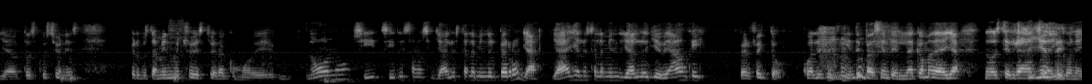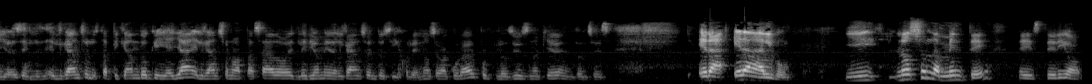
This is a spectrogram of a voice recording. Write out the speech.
y a, otras cuestiones pero pues también mucho de esto era como de no no sí sí le estamos ya lo está lamiendo el perro ya ya ya lo está lamiendo ya lo llevé ah ok perfecto. ¿cuál es el siguiente paciente en la cama de allá. No está el ganso ahí con ellos el, el ganso lo está picando que allá el ganso no ha pasado le dio miedo el ganso entonces híjole no se va a curar porque los dioses no quieren entonces era, era algo. Y no solamente, este, digo,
